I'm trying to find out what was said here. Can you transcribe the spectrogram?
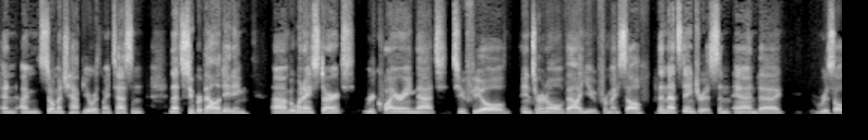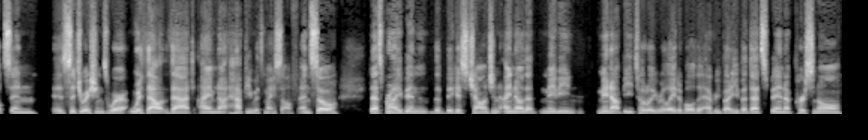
And I'm so much happier with my tests. And, and that's super validating. Um, but when I start requiring that to feel internal value for myself, then that's dangerous and, and uh, results in uh, situations where without that, I am not happy with myself. And so that's probably been the biggest challenge. And I know that maybe may not be totally relatable to everybody, but that's been a personal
